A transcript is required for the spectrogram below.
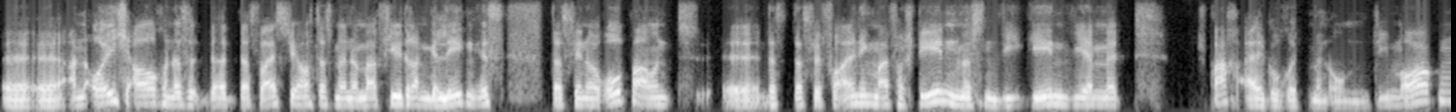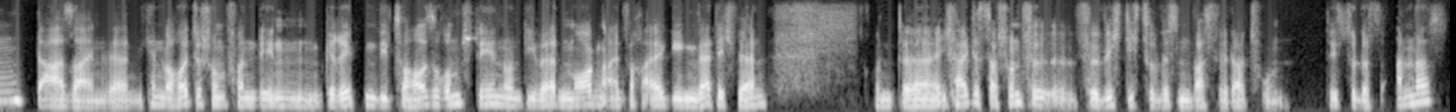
äh, äh an euch auch, und das, das weißt du ja auch, dass mir da mal viel dran gelegen ist, dass wir in Europa und äh, dass, dass wir vor allen Dingen mal verstehen müssen, wie gehen wir mit Sprachalgorithmen um, die morgen da sein werden. Die kennen wir heute schon von den Geräten, die zu Hause rumstehen und die werden morgen einfach allgegenwärtig werden. Und äh, ich halte es da schon für, für wichtig zu wissen, was wir da tun. Siehst du das anders?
